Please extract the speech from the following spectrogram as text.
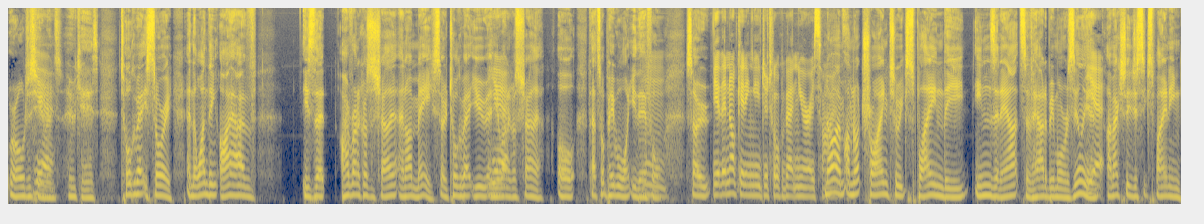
we're all just Yeah. humans. Who cares? Talk about your story. And the one thing I have is that I run across Australia and I'm me. So talk about you and you run across Australia. Or that's what people want you there Mm. for. So Yeah, they're not getting you to talk about neuroscience. no, I'm, I'm not trying to explain the ins and outs of how to be more resilient. Yeah. I'm actually just explaining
